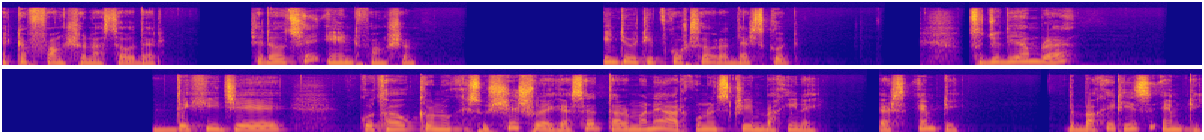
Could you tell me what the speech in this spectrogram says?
একটা ফাংশন আছে ওদের। সেটা হচ্ছে এন্ড ফাংশন ইন্টিউটিভ করছে ওরা দ্যাটস গুড সো যদি আমরা দেখি যে কোথাও কোনো কিছু শেষ হয়ে গেছে, তার মানে আর কোনো স্ট্রিম বাকি নাই। That's empty the bucket is empty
